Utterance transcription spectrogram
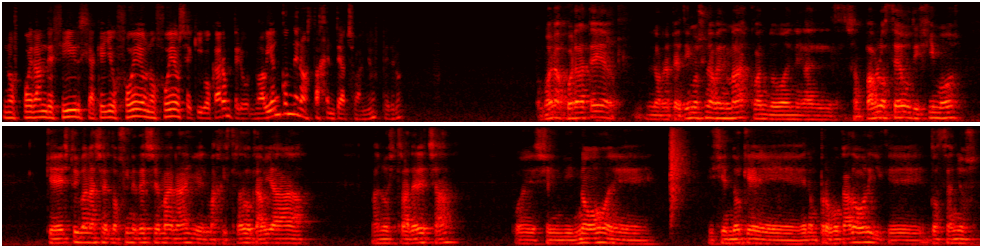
nos puedan decir si aquello fue o no fue o se equivocaron, pero no habían condenado a esta gente a ocho años, Pedro. Bueno, acuérdate, lo repetimos una vez más, cuando en el San Pablo CEU dijimos que esto iban a ser dos fines de semana y el magistrado que había a nuestra derecha, pues se indignó eh, diciendo que era un provocador y que 12 años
